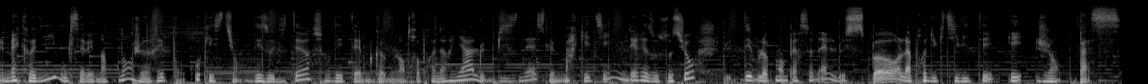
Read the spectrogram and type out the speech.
Le mercredi, vous le savez maintenant, je réponds aux questions des auditeurs sur des thèmes comme l'entrepreneuriat, le business, le marketing, les réseaux sociaux, le développement personnel, le sport, la productivité et j'en passe.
